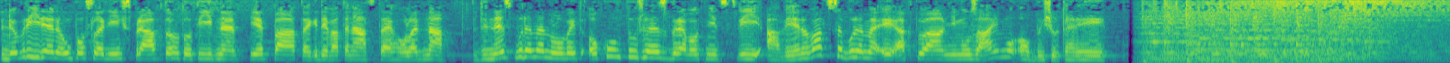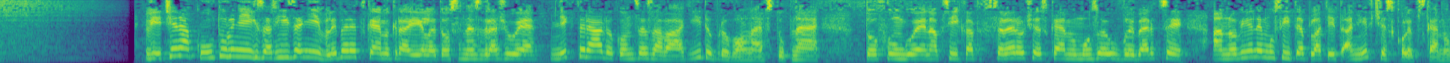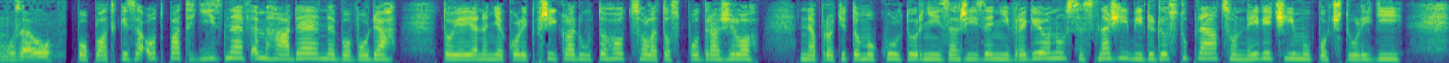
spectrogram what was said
Dobrý den u posledních zpráv tohoto týdne. Je pátek 19. ledna. Dnes budeme mluvit o kultuře, zdravotnictví a věnovat se budeme i aktuálnímu zájmu o bižuterii. Většina kulturních zařízení v Libereckém kraji letos nezdražuje. Některá dokonce zavádí dobrovolné vstupné. To funguje například v Severočeském muzeu v Liberci a nově nemusíte platit ani v Českolipském muzeu. Poplatky za odpad, jízdné v MHD nebo voda. To je jen několik příkladů toho, co letos podražilo. Naproti tomu kulturní zařízení v regionu se snaží být dostupná co největšímu počtu lidí.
